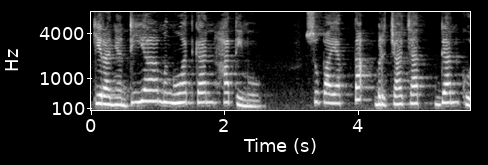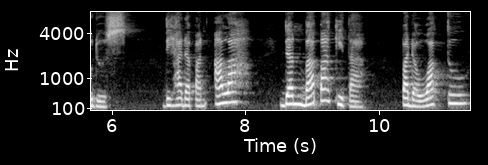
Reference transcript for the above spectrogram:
Kiranya Dia menguatkan hatimu supaya tak bercacat dan kudus di hadapan Allah dan Bapa kita pada waktu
